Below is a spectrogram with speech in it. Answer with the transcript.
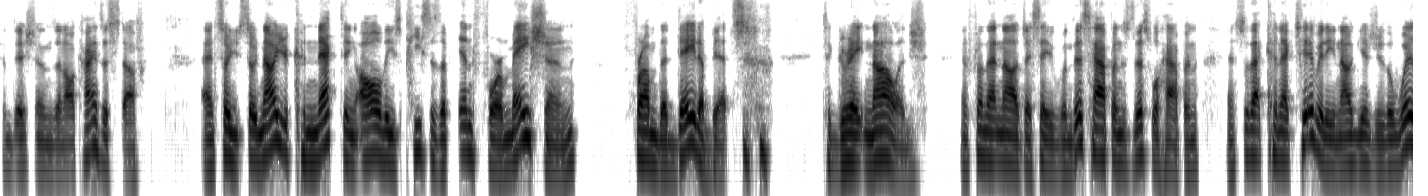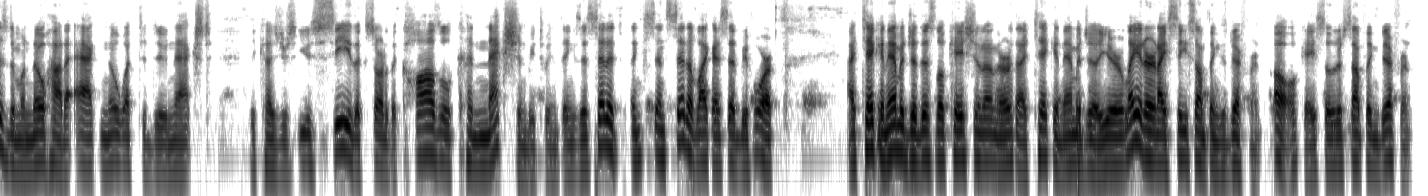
conditions and all kinds of stuff and so, so now you're connecting all these pieces of information from the data bits to great knowledge. And from that knowledge, I say, when this happens, this will happen. And so that connectivity now gives you the wisdom and know how to act, know what to do next, because you, you see the sort of the causal connection between things. Instead of, instead of, like I said before, I take an image of this location on Earth, I take an image a year later, and I see something's different. Oh, okay, so there's something different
